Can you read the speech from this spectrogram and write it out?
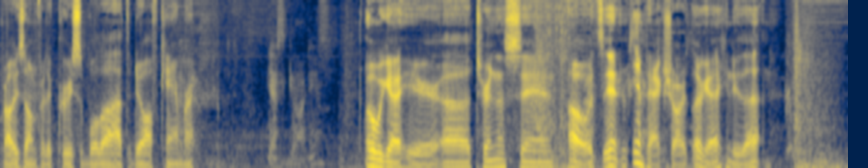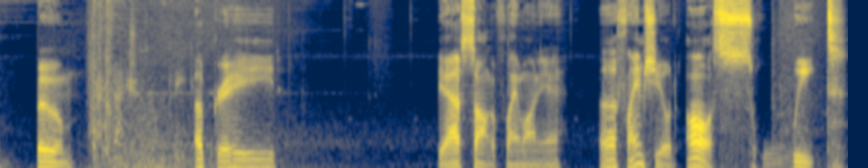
Probably something for the crucible that I'll have to do off camera. What we got here? Uh, turn this in. Oh, it's in impact shards. Okay, I can do that. Boom. Upgrade. Yeah, I have Song of Flame on you. Uh, flame shield. Oh, sweet.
